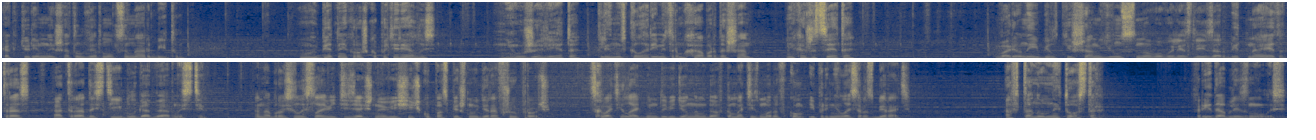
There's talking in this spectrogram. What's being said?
как тюремный шаттл вернулся на орбиту. «О, бедная крошка потерялась», Неужели это? Клянусь калориметром Хаббарда, Шан. Мне кажется, это... Вареные белки Шан Юн снова вылезли из орбит, на этот раз от радости и благодарности. Она бросилась ловить изящную вещичку, поспешно удиравшую прочь. Схватила одним доведенным до автоматизма рывком и принялась разбирать. «Автономный тостер!» Фрида облизнулась.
